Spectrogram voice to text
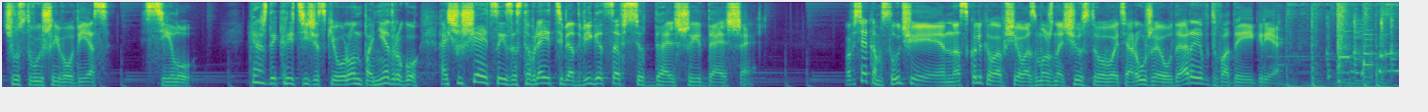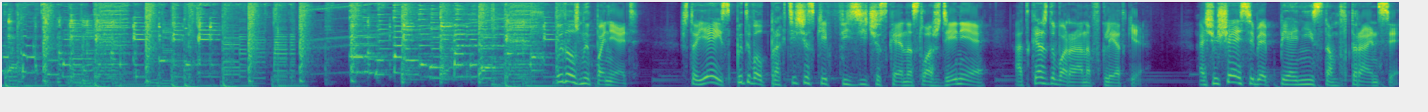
Чувствуешь его вес, силу. Каждый критический урон по недругу ощущается и заставляет тебя двигаться все дальше и дальше. Во всяком случае, насколько вообще возможно чувствовать оружие удары в 2D игре. Вы должны понять, что я испытывал практически физическое наслаждение от каждого рана в клетке, ощущая себя пианистом в трансе.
